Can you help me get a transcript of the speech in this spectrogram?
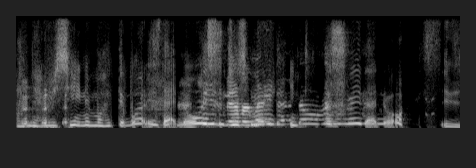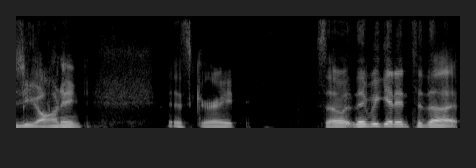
I've never seen him like that. What is that noise? He's never just made that Never noise. made that noise. He's yawning. It's great. So then we get into the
